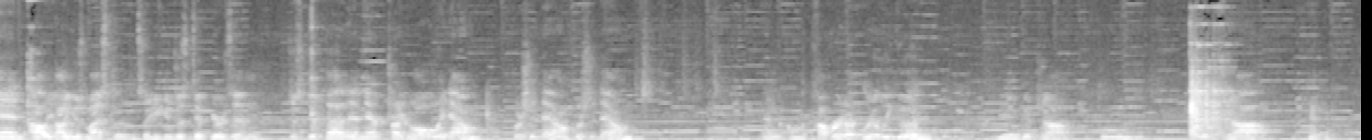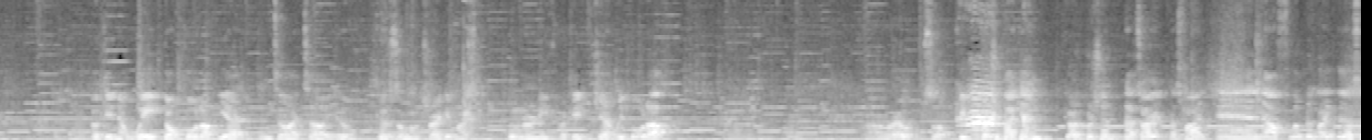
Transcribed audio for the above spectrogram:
And I'll, I'll use my spoon. So you can just dip yours in. Just dip that in there. Try to go all the way down. Push it down, push it down. And I'm gonna cover it up really good. Yeah, good job. Ooh, good job. okay, now wait, don't pull it up yet until I tell you, because I'm gonna try to get my spoon underneath. Okay, gently pull it up. All right, so oh, keep push it back in. Go ahead, push in. That's all right, that's fine. And now flip it like this.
